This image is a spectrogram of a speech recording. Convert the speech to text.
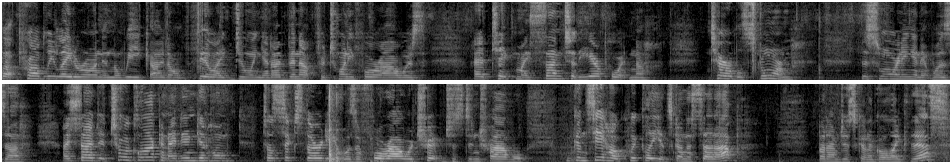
but probably later on in the week. I don't feel like doing it. I've been up for 24 hours. I had to take my son to the airport in a terrible storm this morning and it was, uh, I started at 2 o'clock and I didn't get home till 6.30. It was a four hour trip just in travel. You can see how quickly it's gonna set up, but I'm just gonna go like this.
